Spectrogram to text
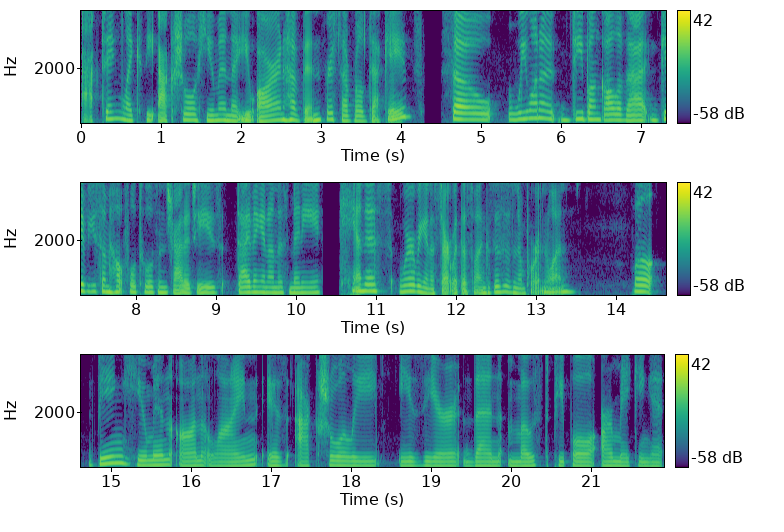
acting like the actual human that you are and have been for several decades. So, we want to debunk all of that, give you some helpful tools and strategies, diving in on this mini Candice, where are we going to start with this one? Because this is an important one. Well, being human online is actually easier than most people are making it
